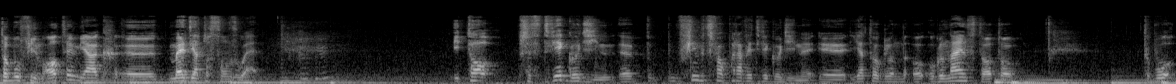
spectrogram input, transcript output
to był film o tym, jak media to są złe. I to przez dwie godziny, e, film trwał prawie dwie godziny. E, Ja to ogląda, oglądając to, to to było,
